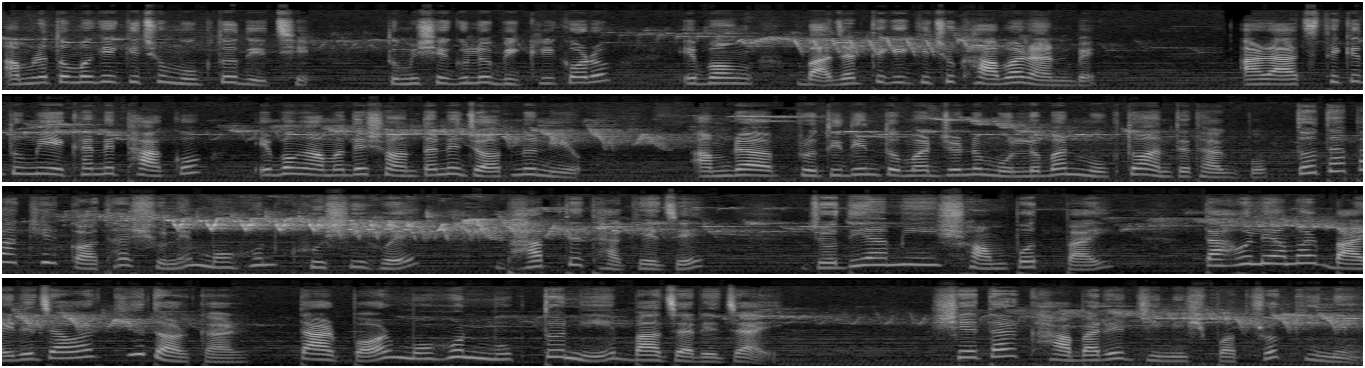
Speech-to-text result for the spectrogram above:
আমরা তোমাকে কিছু মুক্ত দিচ্ছি। তুমি সেগুলো বিক্রি করো এবং বাজার থেকে কিছু খাবার আনবে। আর আজ থেকে তুমি এখানে থাকো এবং আমাদের সন্তানের যত্ন নিও। আমরা প্রতিদিন তোমার জন্য মূল্যবান মুক্ত আনতে থাকব। তোতা পাখির কথা শুনে মোহন খুশি হয়ে ভাবতে থাকে যে, যদি আমি এই সম্পদ পাই, তাহলে আমার বাইরে যাওয়ার কি দরকার? তারপর মোহন মুক্ত নিয়ে বাজারে যায়। সে তার খাবারের জিনিসপত্র কিনে।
